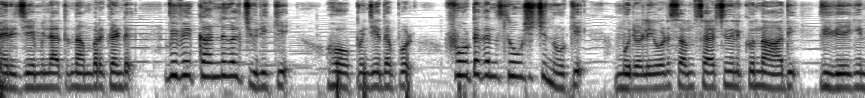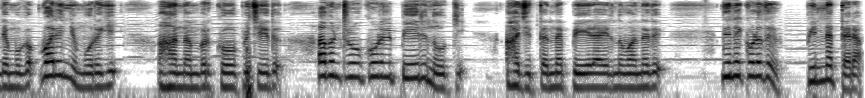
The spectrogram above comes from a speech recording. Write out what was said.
പരിചയമില്ലാത്ത നമ്പർ കണ്ട് വിവേക് കണ്ണുകൾ ചുരുക്കി. ഓപ്പൺ ചെയ്തപ്പോൾ ഫോട്ടോ കണ്ട് സൂക്ഷിച്ചു നോക്കി. മുരളിയോട് സംസാരിച്ചു നിൽക്കുന്ന ആദി വിവേകിന്റെ മുഖം വരഞ്ഞു മുറുകി. ആ നമ്പർ കോപ്പി ചെയ്ത് അവൻ ട്രൂ കോഡിൽ പേര് നോക്കി. അജിത്ത് എന്ന പേരായിരുന്നു വന്നത്. നിനക്കുള്ളത് പിന്നെ തരാം.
